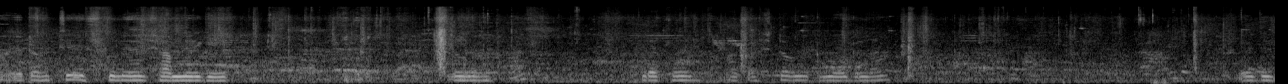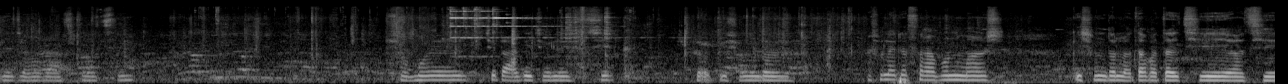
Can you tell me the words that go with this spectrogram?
আর এটা হচ্ছে স্কুলের সামনের গেট। দেখো, আকাশটা অনেক মেঘলা। ওইদিকে যাওয়ার রাস্তা আছে। সময়ের কিছুটা আগে চলে এসেছি। তো কি সুন্দর। আসলে এটা শ্রাবণ মাস, কি সুন্দর লতা পাতায় ছেয়ে আছে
